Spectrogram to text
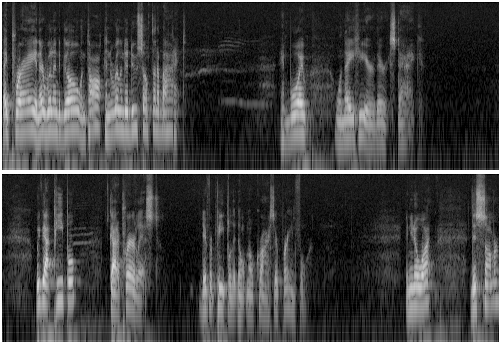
They pray and they're willing to go and talk and they're willing to do something about it. And boy, when they hear, they're ecstatic. We've got people, it's got a prayer list. Different people that don't know Christ, they're praying for. And you know what? This summer,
